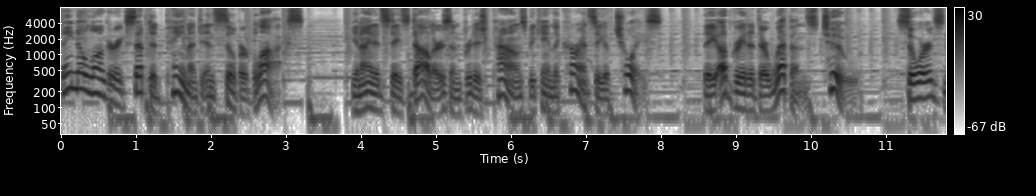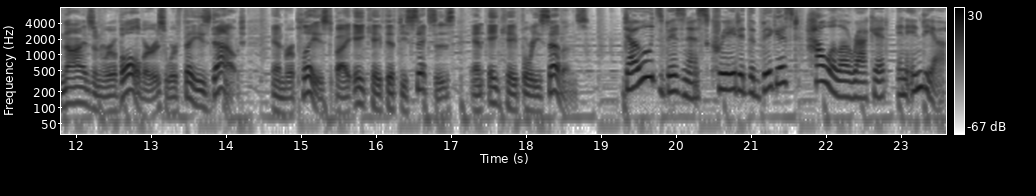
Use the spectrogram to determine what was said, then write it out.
they no longer accepted payment in silver blocks. United States dollars and British pounds became the currency of choice. They upgraded their weapons, too. Swords, knives, and revolvers were phased out and replaced by AK 56s and AK 47s. Dawood's business created the biggest Hawala racket in India.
